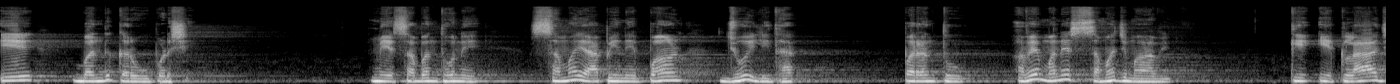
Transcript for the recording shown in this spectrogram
એ બંધ કરવું પડશે. મેં સંબંધોને સમય આપીને પણ જોઈ લીધા, પરંતુ હવે મને સમજમાં આવ્યું કે એકલા જ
